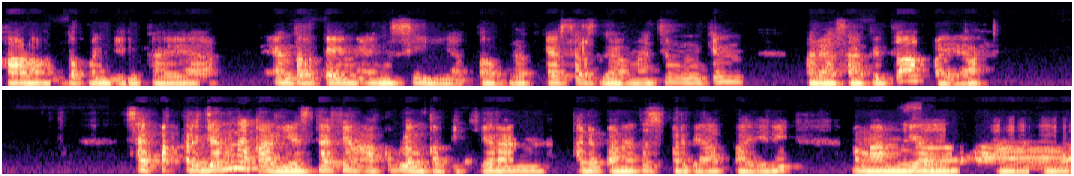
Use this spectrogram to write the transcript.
kalau untuk menjadi kayak entertain MC atau broadcaster segala macam mungkin pada saat itu apa ya sepak terjangnya kali ya Steph yang aku belum kepikiran ke depannya itu seperti apa. Jadi mengambil hmm. uh,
